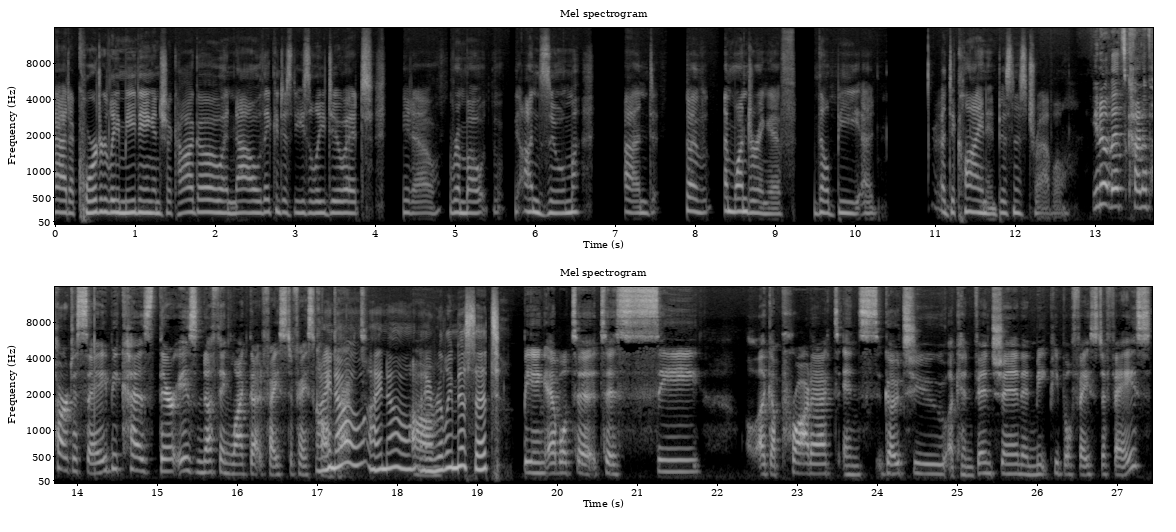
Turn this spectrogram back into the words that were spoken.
had a quarterly meeting in Chicago, and now they can just easily do it you know, remote on Zoom. And so I'm wondering if there'll be a, a decline in business travel. You know, that's kind of hard to say because there is nothing like that face to face contact. I know, I know. Um, I really miss it. Being able to to see like a product and go to a convention and meet people face to face.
